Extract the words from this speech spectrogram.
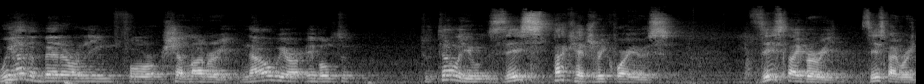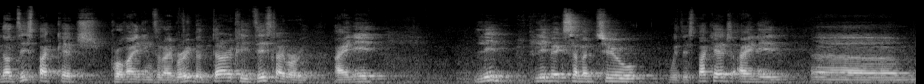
We have a better link for shell library. Now we are able to, to tell you this package requires this library, this library, not this package providing the library, but directly this library. I need lib, libxml2 with this package. I need um,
